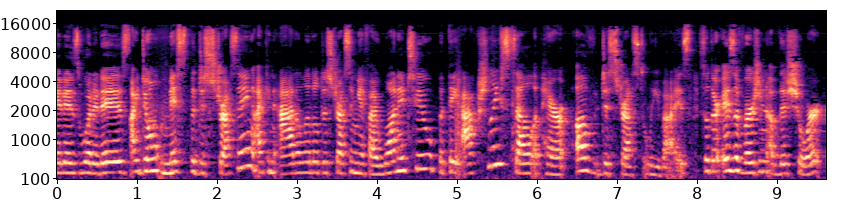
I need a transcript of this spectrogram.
it is what it is. I don't miss the distressing. I can add a little distressing if I wanted to, but they actually sell a pair of distressed Levi's. So there is a version of this short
